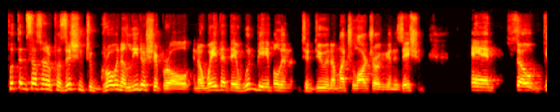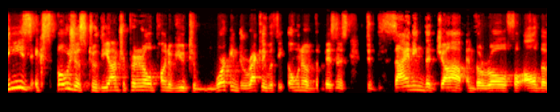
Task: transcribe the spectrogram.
put themselves in a position to grow in a leadership role in a way that they wouldn't be able in, to do in a much larger organization. And so these exposures to the entrepreneurial point of view, to working directly with the owner of the business, to designing the job and the role for all the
